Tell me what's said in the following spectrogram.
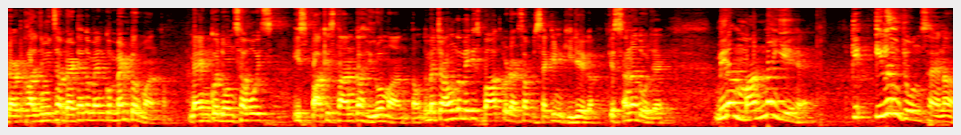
ڈاکٹر خالد جمید صاحب بیٹھے ہیں تو میں ان کو مینٹور مانتا ہوں۔ میں ان کو جو سا وہ اس اس پاکستان کا ہیرو مانتا ہوں۔ تو میں چاہوں گا میری اس بات کو ڈاکٹر صاحب سیکنڈ کیجیے گا کہ سند ہو جائے۔ میرا ماننا یہ ہے کہ علم جو سا ہے نا،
